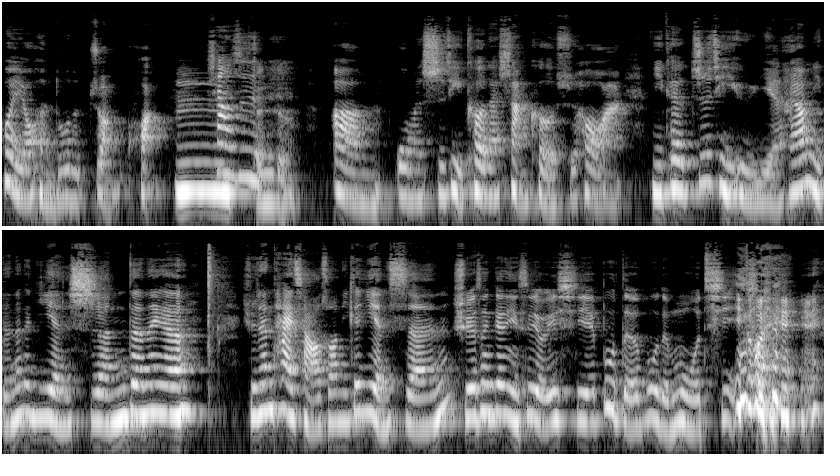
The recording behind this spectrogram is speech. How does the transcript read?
会有很多的状况，嗯，像是真的，嗯，我们实体课在上课的时候啊，你可以肢体语言，还有你的那个眼神的那个学生太吵的时候，你一个眼神，学生跟你是有一些不得不的默契。对，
